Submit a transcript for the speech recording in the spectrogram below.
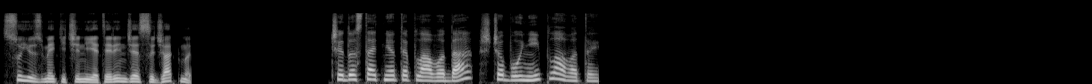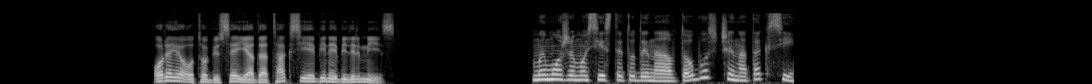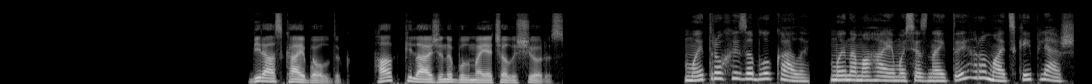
Su yüzmek için yeterince sıcak mı? Чи достатньо тепла вода, щоб у ній плавати? Oraya otobüse ya da taksiye binebilir miyiz? Ми можемо сісти туди на автобус чи на таксі. Biraz kaybolduk. Halk plajını bulmaya çalışıyoruz. Ми трохи заблукали. Ми намагаємося знайти громадський пляж.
